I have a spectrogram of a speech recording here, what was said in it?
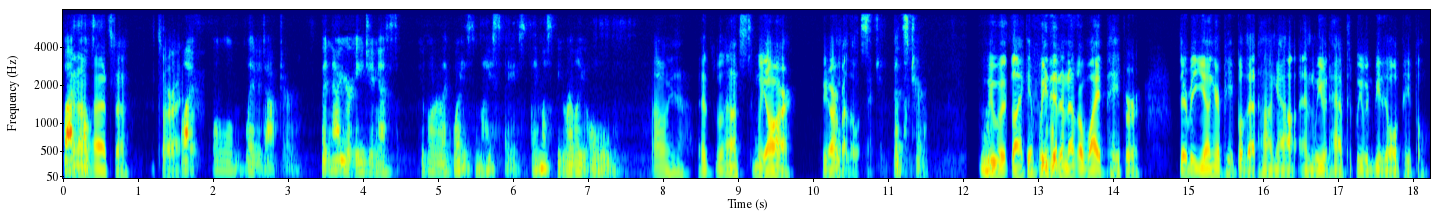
Black no, that's a, it's all right. Black hole late adopter. But now you're aging as people are like, what is MySpace? They must be really old. Oh yeah, it's, well, it's we are, we are by the way. That's true. We would like if we did another white paper there'd be younger people that hung out, and we would have to we would be the old people.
